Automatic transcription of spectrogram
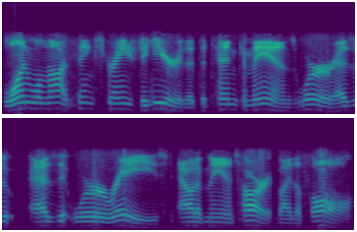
One will not think strange to hear that the Ten Commands were, as it, as it were, raised out of man's heart by the fall.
